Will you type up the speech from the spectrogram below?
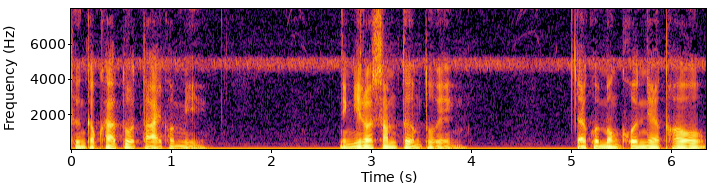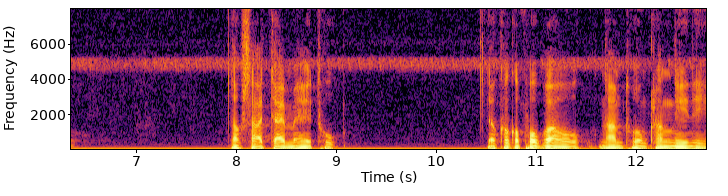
ถึงกับฆ่าตัวตายก็มี อย่างนี้เราซ้ำเติมตัวเอง แต่คนบางคนเนี่ยเขารักษาใจไม่ให้ทุกข์ แล้วเขาก็พบว่าโอ้น้ำท่วมครั้งนี้นี่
